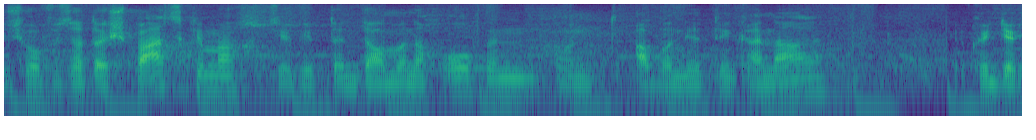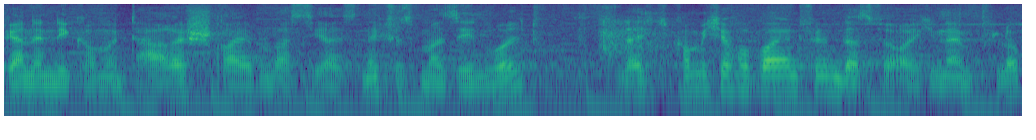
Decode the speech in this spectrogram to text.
ich hoffe, es hat euch Spaß gemacht. Ihr gebt einen Daumen nach oben und abonniert den Kanal. Ihr könnt ja gerne in die Kommentare schreiben, was ihr als nächstes mal sehen wollt. Vielleicht komme ich ja vorbei und filme das für euch in einem Vlog.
